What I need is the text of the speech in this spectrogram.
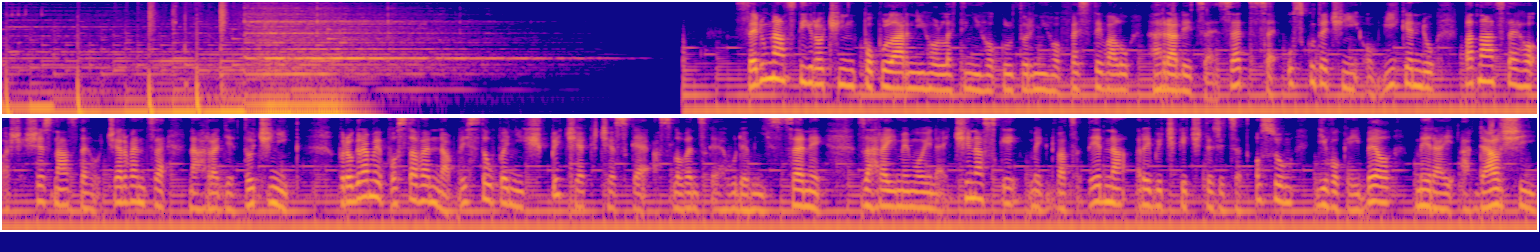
17. ročník populárního letního kulturního festivalu Hrady.cz se uskuteční o víkendu 15. až 16. července na hradě Točník. Program je postaven na vystoupení špiček české a slovenské hudební scény. Zahrají mimo jiné Činasky, MiG-21, Rybičky 48, Divoký Bill, Miraj a další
